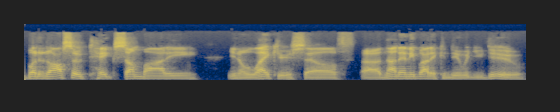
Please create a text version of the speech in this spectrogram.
but it also takes somebody, you know, like yourself. Uh, not anybody can do what you do,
